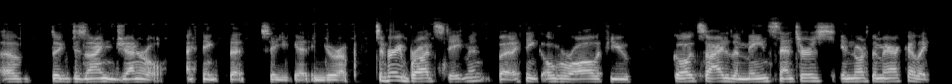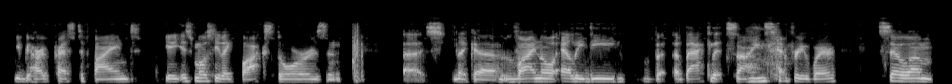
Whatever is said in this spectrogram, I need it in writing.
of the design in general, I think that say you get in Europe. It's a very broad statement, but I think overall, if you go outside of the main centers in North America, like you'd be hard pressed to find. It's mostly like box stores and uh, like a vinyl LED b- backlit signs everywhere. So, um,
